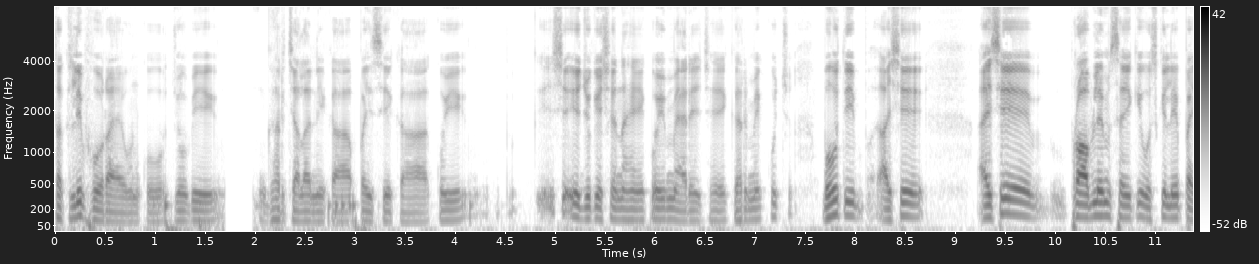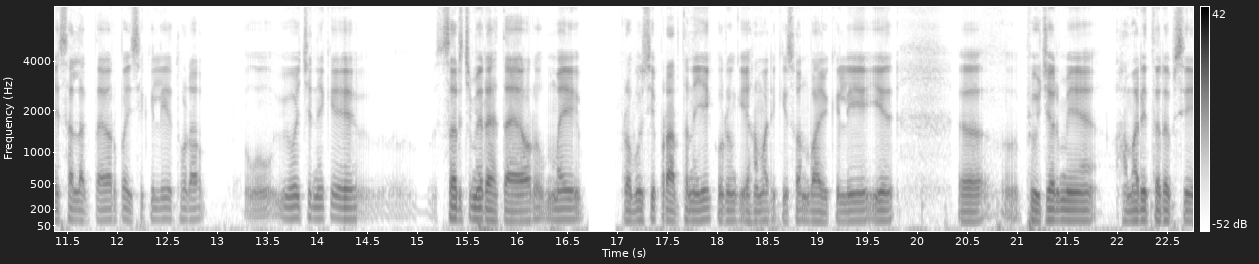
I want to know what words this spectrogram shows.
तकलीफ़ हो रहा है उनको जो भी घर चलाने का पैसे का कोई एजुकेशन है कोई मैरिज है घर में कुछ बहुत ही ऐसे ऐसे प्रॉब्लम्स है कि उसके लिए पैसा लगता है और पैसे के लिए थोड़ा वो विवेचने के सर्च में रहता है और मैं प्रभु से प्रार्थना ये करूँ कि हमारे किसान भाइयों के लिए ये फ्यूचर में हमारी तरफ़ से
